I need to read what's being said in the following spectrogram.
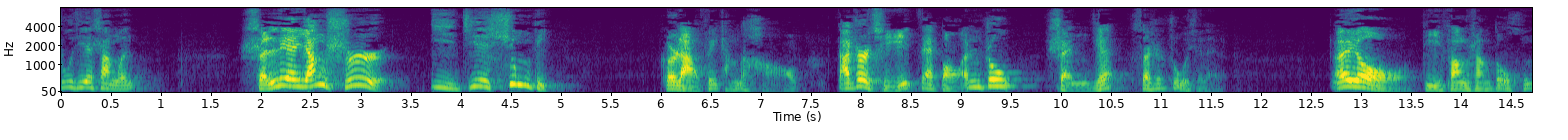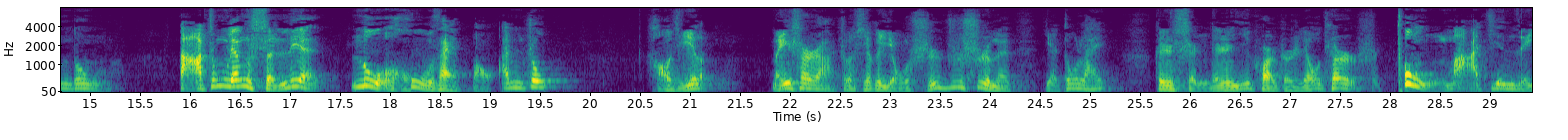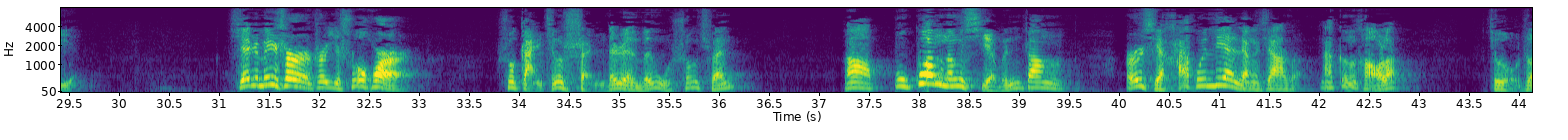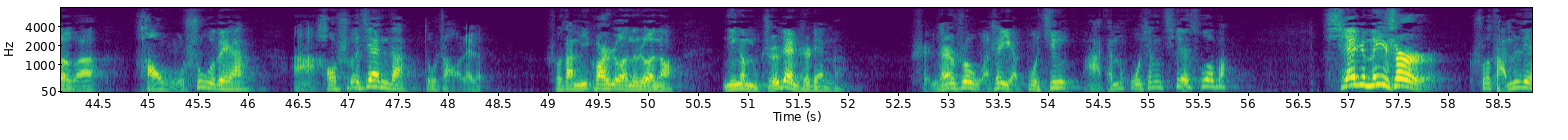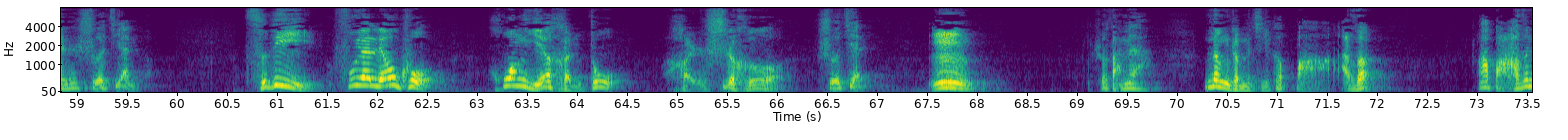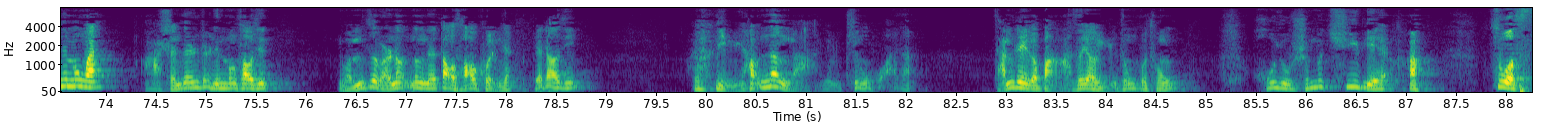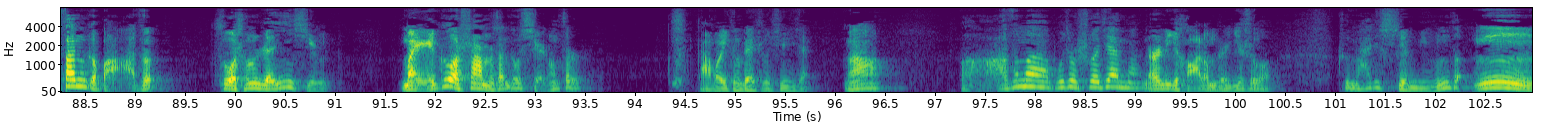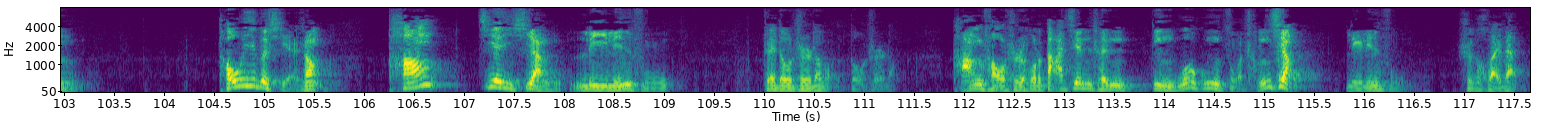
书接上文，沈炼、杨时一结兄弟，哥俩非常的好。打这儿起，在保安州沈家算是住下来了。哎呦，地方上都轰动了，大忠良沈炼落户在保安州，好极了。没事啊，这些个有识之士们也都来跟沈的人一块儿这儿聊天是痛骂奸贼呀。闲着没事儿，这一说话说感情沈的人文武双全，啊，不光能写文章，而且还会练两下子，那更好了。就有这个好武术的呀，啊，好射箭的都找来了，说咱们一块儿热闹热闹，您给我们指点指点吧。沈大人说：“我这也不精啊，咱们互相切磋吧。”闲着没事儿，说咱们练练射箭吧。此地幅员辽阔，荒野很多，很适合射箭。嗯，说咱们呀，弄这么几个靶子，啊，靶子您甭管啊，沈大人这您甭操心，我们自个儿弄弄那稻草捆去，别着急。说你们要弄啊，你们听我的，咱们这个靶子要与众不同。哦，有什么区别啊？做三个靶子。做成人形，每个上面咱都写上字儿。大伙一听这挺新鲜啊，靶子嘛，不就是射箭吗？那儿立好了，我们这一射，这怎么还得写名字？嗯，头一个写上唐奸相李林甫，这都知道吧？都知道，唐朝时候的大奸臣、定国公左丞相李林甫是个坏蛋。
